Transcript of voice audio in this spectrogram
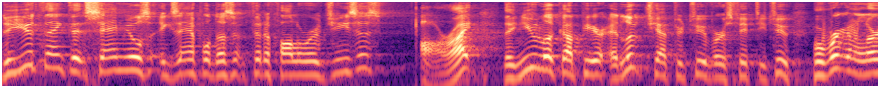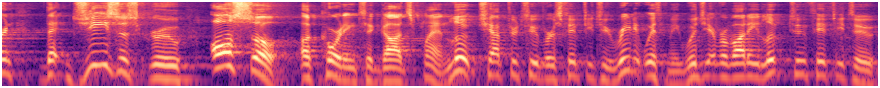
do you think that Samuel's example doesn't fit a follower of Jesus? All right. Then you look up here at Luke chapter 2, verse 52, where we're going to learn that Jesus grew also according to God's plan. Luke chapter 2, verse 52. Read it with me, would you, everybody? Luke 2, 52,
